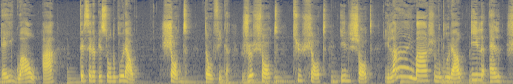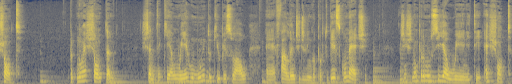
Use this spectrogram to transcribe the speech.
é igual a terceira pessoa do plural. Chante. Então fica je chante, tu chantes, il chante. E lá embaixo no plural, il, elle chante. Não é chantam, chanta, que é um erro muito que o pessoal é, falante de língua portuguesa comete. A gente não pronuncia o ENT, é chante.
